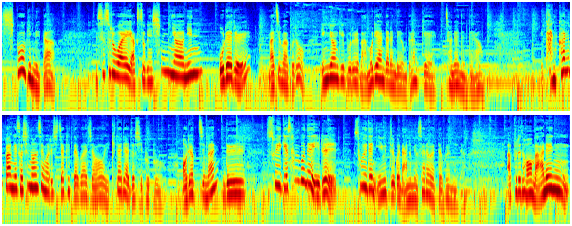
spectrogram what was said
10억입니다. 스스로와의 약속인 10년인 올해를 마지막으로 익명 기부를 마무리한다는 내용도 함께 전했는데요. 단칸방에서 신혼생활을 시작했다고 하죠. 이 키다리 아저씨 부부. 어렵지만 늘 수익의 3분의 1을 소외된 이웃들과 나누며 살아왔다고 합니다. 앞으로 더 많은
